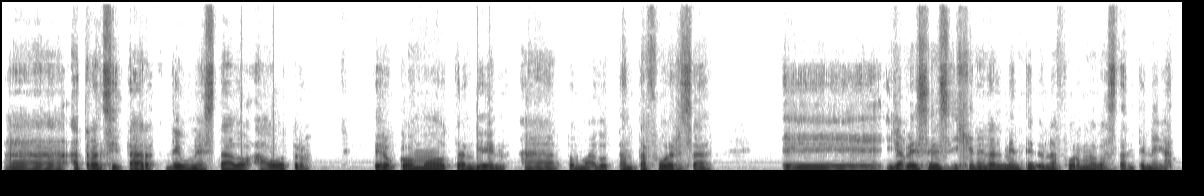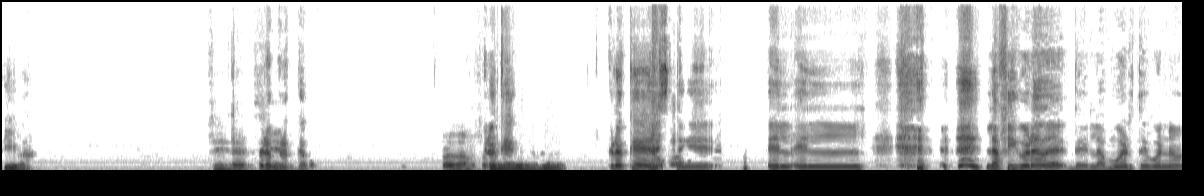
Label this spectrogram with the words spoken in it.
a, a transitar de un estado a otro. Pero cómo también ha tomado tanta fuerza eh, y a veces y generalmente de una forma bastante negativa. Sí, eh, pero creo que... Perdóname, creo que, creo que este, el, la figura de, la muerte, bueno,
